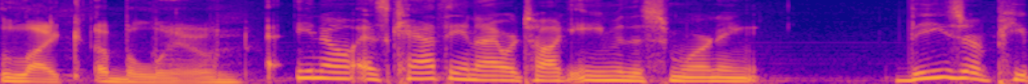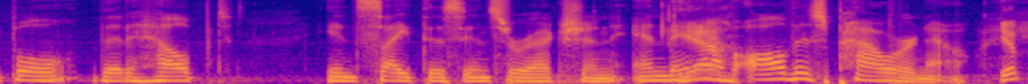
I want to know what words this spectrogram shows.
like a balloon. you know, as Kathy and I were talking even this morning, these are people that helped incite this insurrection, and they Yeah. have all this power now. Yep.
